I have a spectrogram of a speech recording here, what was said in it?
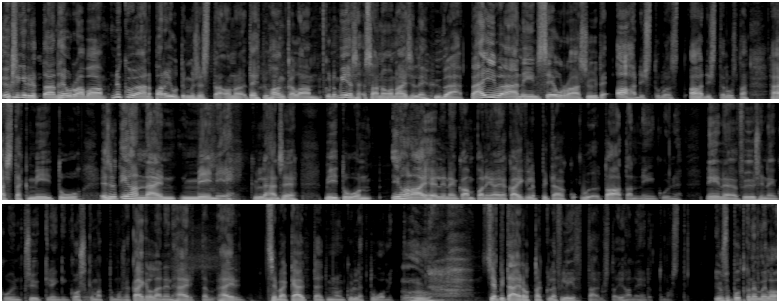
Yksi kirjoittaa seuraavaa. Nykyään pariutumisesta on tehty hankalaa. Kun mies sanoo naiselle hyvää päivää, niin seuraa syyte ahdistelusta. ahdistelusta. Hashtag MeToo. Ei se nyt ihan näin mene. Kyllähän se MeToo on ihan aiheellinen kampanja ja kaikille pitää taata niin, kuin, niin fyysinen kuin psyykkinenkin koskemattomuus. Ja kaikenlainen häirittä, häiritsevä käyttäytyminen on kyllä tuomittu. Se pitää erottaa kyllä flirttailusta ihan ehdottomasti. Jussi Putkonen, meillä on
